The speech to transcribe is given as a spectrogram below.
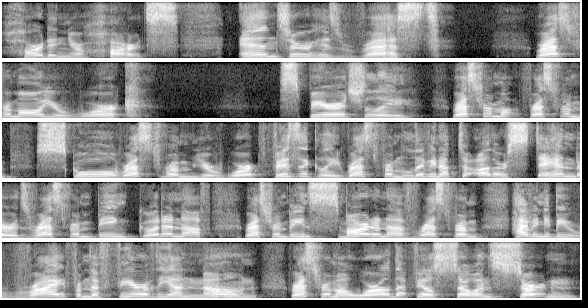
harden your hearts. Enter His rest. Rest from all your work spiritually, Rest from, rest from school, rest from your work physically, rest from living up to other standards, rest from being good enough, rest from being smart enough, rest from having to be right, from the fear of the unknown, rest from a world that feels so uncertain,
